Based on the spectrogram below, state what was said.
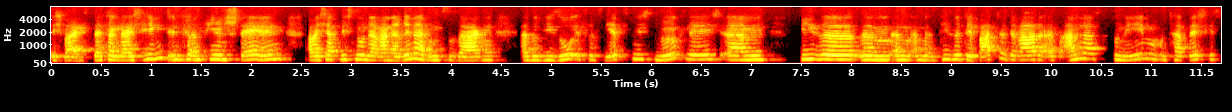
ich weiß, der Vergleich hinkt in, an vielen Stellen, aber ich habe mich nur daran erinnert, um zu sagen, also wieso ist es jetzt nicht möglich, ähm, diese, ähm, ähm, ähm, diese Debatte gerade als Anlass zu nehmen und tatsächlich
